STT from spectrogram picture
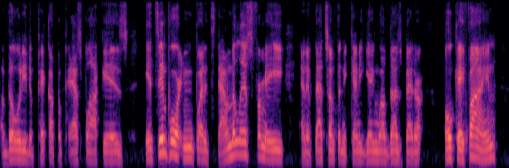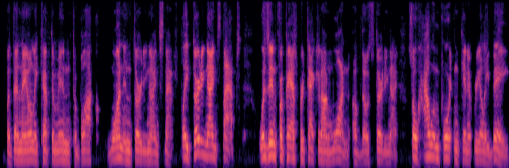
ability to pick up a pass block is. It's important, but it's down the list for me. And if that's something that Kenny Gainwell does better, okay, fine. But then they only kept him in to block one in 39 snaps, played 39 snaps was in for pass protection on one of those 39. So how important can it really be?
